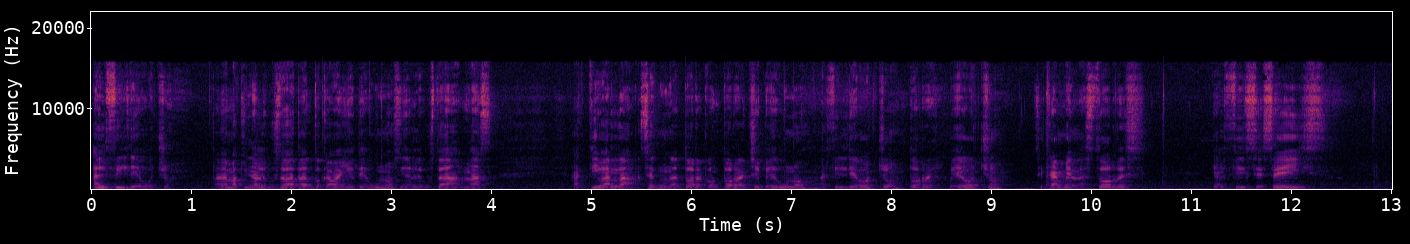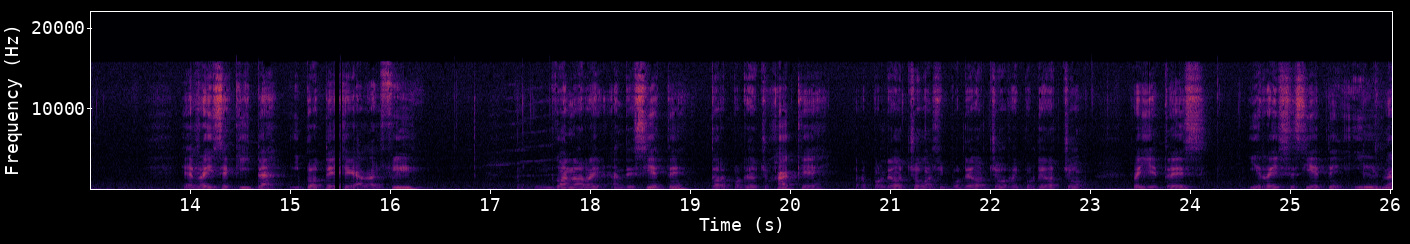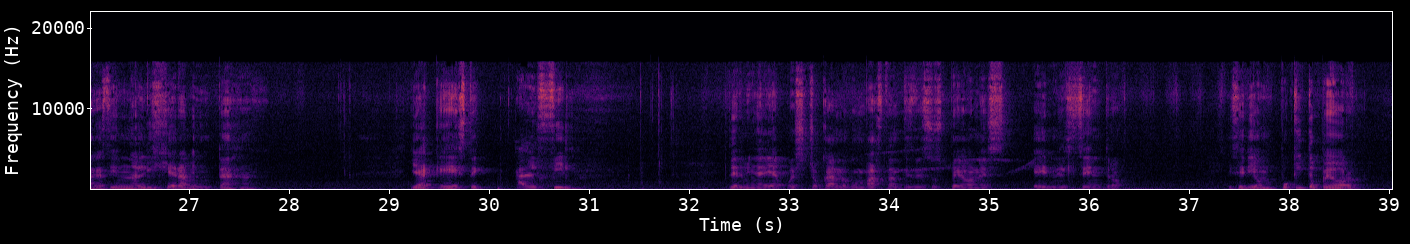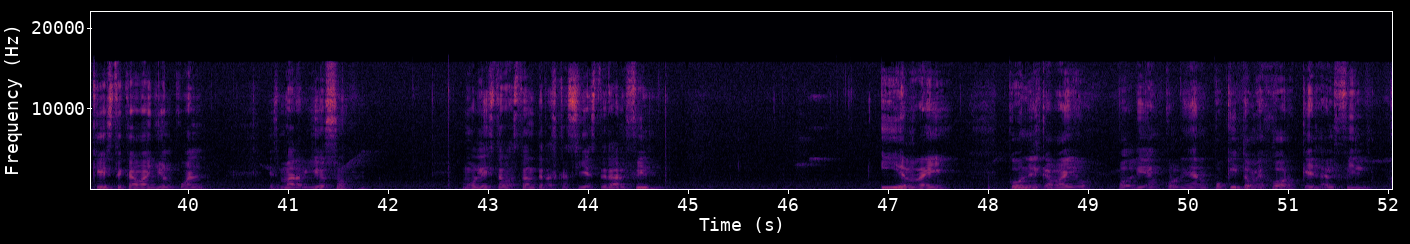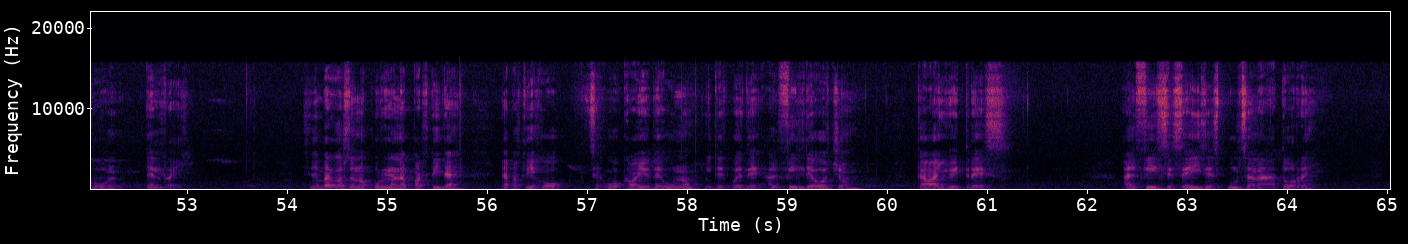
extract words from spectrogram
alfil de 8 a la máquina no le gustaba tanto caballo de 1 sino le gustaba más activar la segunda torre con torre HB1 alfil de 8 torre B8 se cambian las torres y alfil C6 el rey se quita y protege al alfil gana rey a D7 torre por D8 jaque por D8 alfil por D8 rey por D8 rey E3 y rey C7 y les blancas tienen una ligera ventaja ya que este alfil terminaría pues chocando con bastantes de sus peones en el centro. Y sería un poquito peor que este caballo el cual es maravilloso. Molesta bastante las casillas del alfil. Y el rey con el caballo podrían coordinar un poquito mejor que el alfil con el rey. Sin embargo eso no ocurrió en la partida. La partida se jugó caballo de 1 y después de alfil de 8 caballo de 3 alfil c6 expulsan a la torre.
